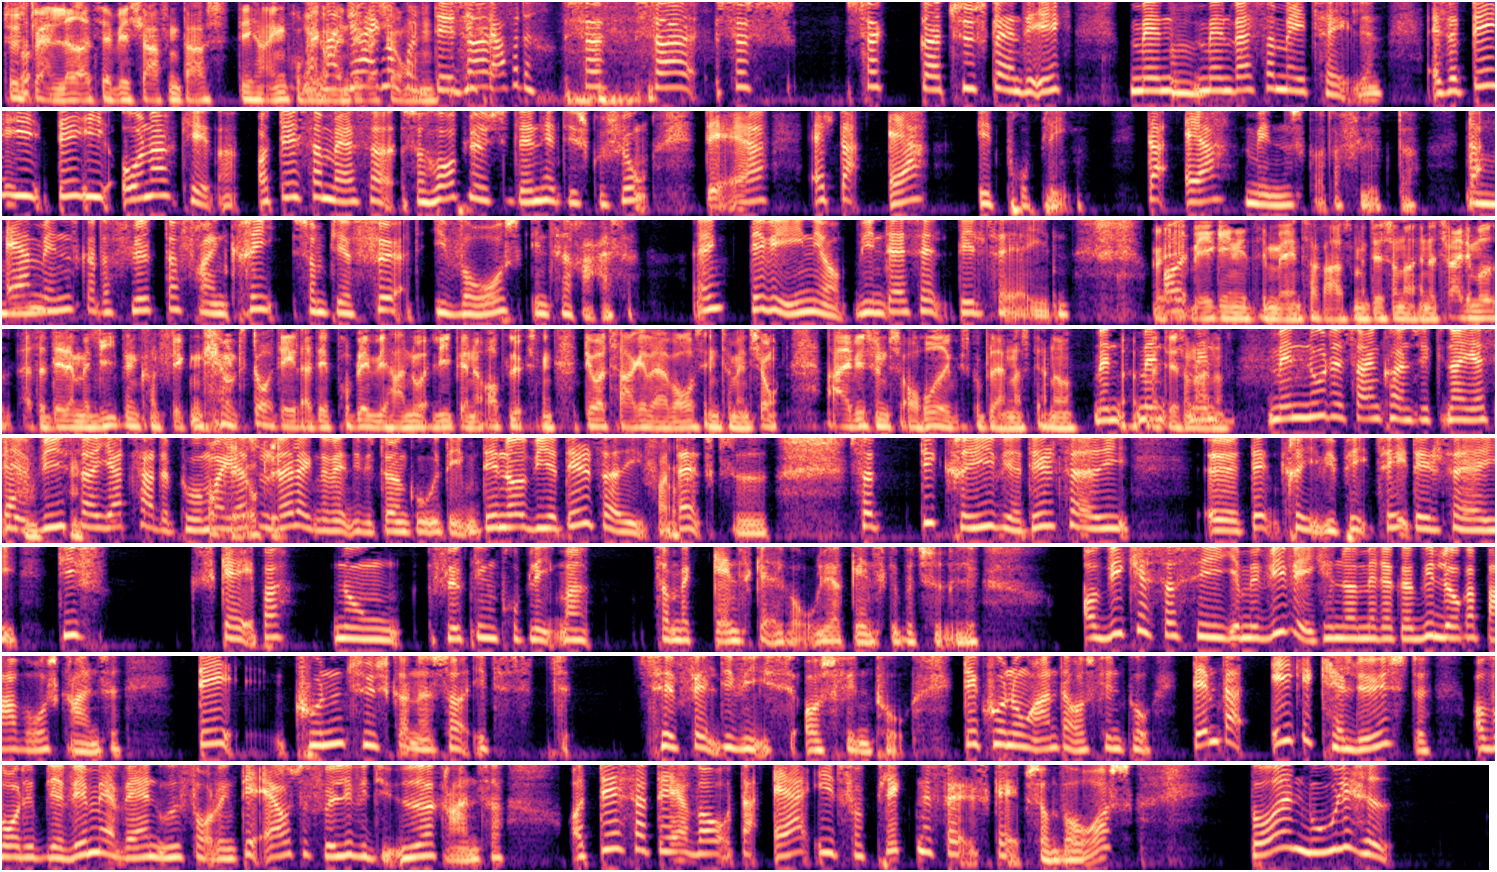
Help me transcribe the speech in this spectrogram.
Tyskland lader til at vi schaffen das. De har ingen problemer ja, nej, med de har ikke nogen, de, de skaffer det. Så, så, så, så, så gør Tyskland det ikke. Men, mm. men hvad så med Italien? Altså det I, det, I underkender, og det, som er så, så håbløst i den her diskussion, det er, at der er et problem. Der er mennesker, der flygter. Der mm. er mennesker, der flygter fra en krig, som bliver ført i vores interesse. Ikke? Det er vi enige om. Vi er endda selv deltager i den. Og... Vi er ikke enige i det med interesse, men det er sådan noget andet. Tværtimod, altså det der med Libyen-konflikten, det er jo en stor del af det problem, vi har nu, at Libyen er opløsning. Det var takket være vores intervention. Nej, vi synes overhovedet ikke, vi skulle blande os dernede. Men, men, men, det er men, men nu er det så en konsekvens. Når jeg siger ja. vi, så jeg tager det på mig. Okay, jeg synes okay. heller ikke nødvendigvis, det er en god idé. Men det er noget, vi har deltaget i fra okay. dansk side. Så de krige, vi har deltaget i, øh, den krig, vi pt. deltager i, de skaber nogle flygtningeproblemer, som er ganske alvorlige og ganske betydelige. Og vi kan så sige, jamen vi vil ikke have noget med det at gøre, vi lukker bare vores grænse. Det kunne tyskerne så et tilfældigvis også finde på. Det kunne nogle andre også finde på. Dem, der ikke kan løse det, og hvor det bliver ved med at være en udfordring, det er jo selvfølgelig ved de ydre grænser. Og det er så der, hvor der er i et forpligtende fællesskab som vores, både en mulighed,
